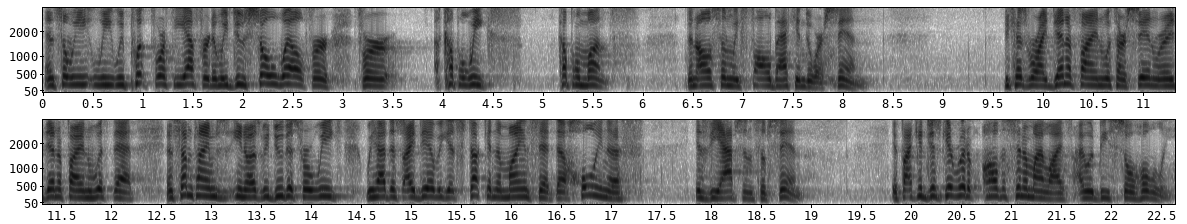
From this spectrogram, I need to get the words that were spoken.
And so we, we, we put forth the effort and we do so well for, for a couple weeks, a couple months. Then all of a sudden we fall back into our sin. Because we're identifying with our sin, we're identifying with that. And sometimes, you know, as we do this for a week, we have this idea, we get stuck in the mindset that holiness is the absence of sin. If I could just get rid of all the sin in my life, I would be so holy.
